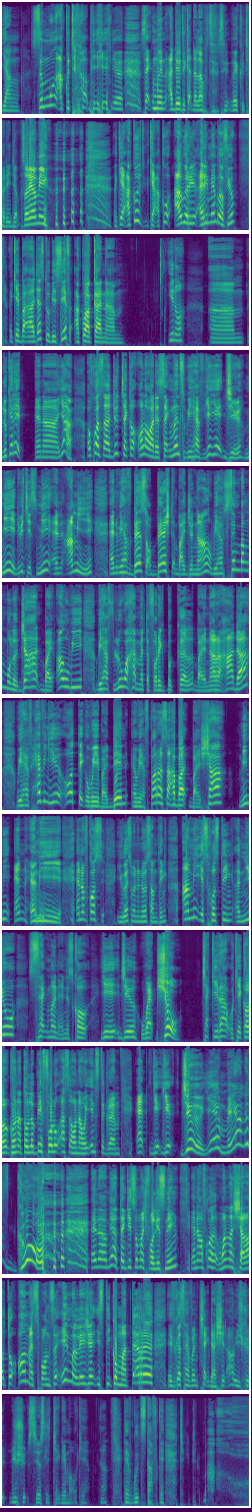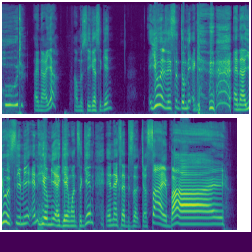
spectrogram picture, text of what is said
yang semua aku cakap punya segmen ada dekat dalam aku cari jap Sorry Ami Okay aku Okay aku I will I remember a few. Okay but uh, just to be safe Aku akan um, You know um, Look at it And uh, yeah, of course, uh, do check out all our other segments. We have Ye Ye Je, me, which is me and Ami. And we have Best or Best by Junal. We have Simbang Mulut Jahat by Alwi. We have Luahan Metaphorical by Narahada. We have Having Here or Take Away by Din. And we have Para Sahabat by Shah. Mimi and Helmi. And of course, you guys want to know something? Ami is hosting a new segment and it's called Ye Je Web Show. Check it out. Okay, kalau kau nak tahu lebih, follow us on our Instagram at ye ye je. Yeah, man, let's go. and um, yeah, thank you so much for listening. And of course, one last shout out to all my sponsor in Malaysia, Istiqomatera. If you guys haven't checked that shit out, you should you should seriously check them out. Okay, yeah, they have good stuff. Okay, check them out. And uh, yeah, I'm gonna see you guys again you will listen to me again and uh, you will see me and hear me again once again in next episode. Say bye.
